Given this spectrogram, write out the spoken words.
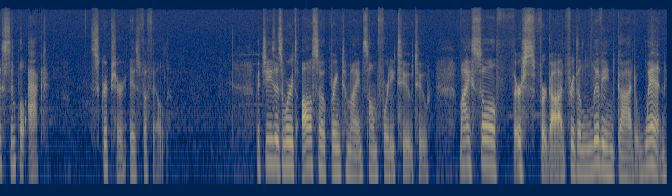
A simple act. Scripture is fulfilled. But Jesus' words also bring to mind Psalm 42 too. My soul thirsts for God, for the living God. When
